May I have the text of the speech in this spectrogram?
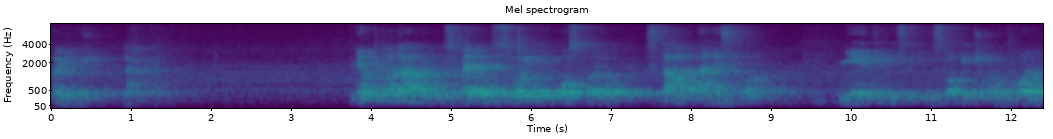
príliš ľahký. Neodkladá zmenu svojich postojov stále na neskôr. Nie je typickým slovíčkom v mojom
